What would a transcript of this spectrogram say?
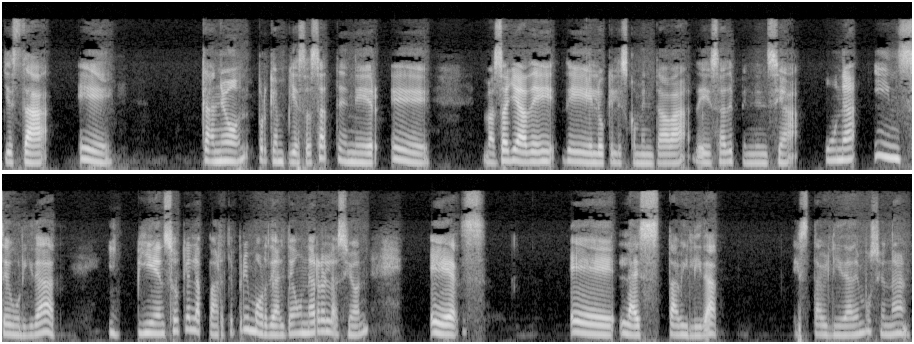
Y está eh, cañón porque empiezas a tener, eh, más allá de, lo que les comentaba, de esa dependencia, una inseguridad. Y pienso que la parte primordial de una relación es eh, la estabilidad, estabilidad emocional.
